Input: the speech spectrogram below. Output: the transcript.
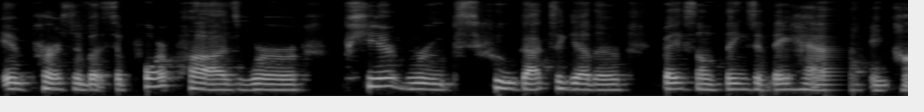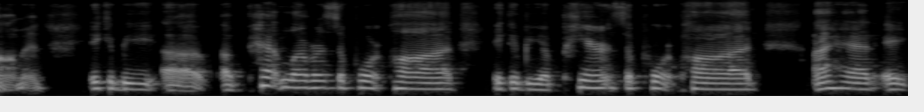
in person, but support pods were peer groups who got together based on things that they have in common. It could be a, a pet lover support pod, it could be a parent support pod. I had a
